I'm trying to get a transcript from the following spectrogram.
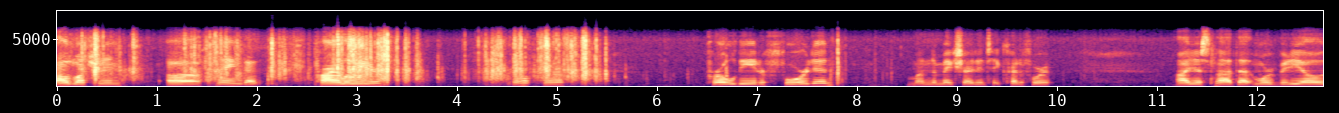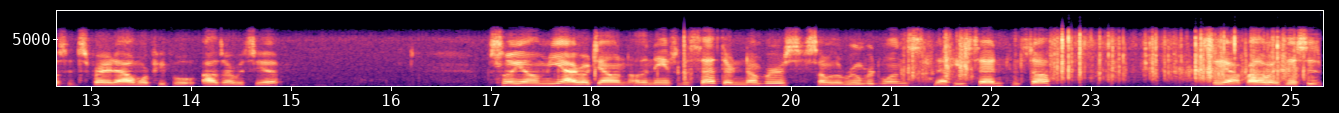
I was watching a thing that Proliator, oh, uh, Proliator 4 did. Wanted to make sure I didn't take credit for it. I just thought that more videos, would spread it out, more people out there would see it. So um yeah, I wrote down all the names of the set, their numbers, some of the rumored ones that he said and stuff. So yeah, by the way, this is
